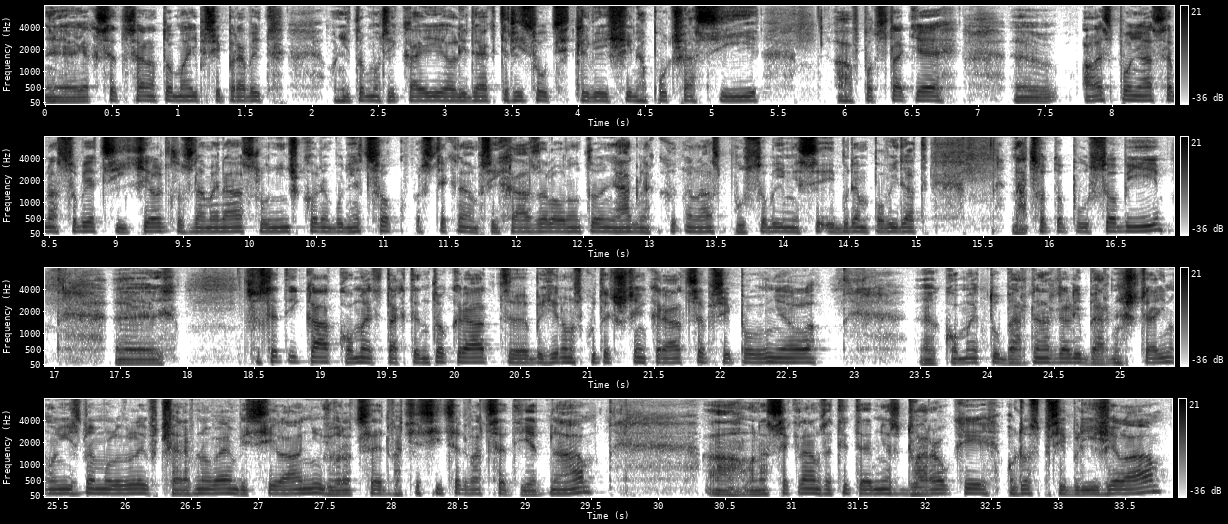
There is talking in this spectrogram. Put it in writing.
jak se třeba na to mají připravit. Oni tomu říkají lidé, kteří jsou citlivější na počasí, a v podstatě, eh, alespoň já jsem na sobě cítil, to znamená sluníčko nebo něco prostě k nám přicházelo, ono to nějak na, na nás působí, my si i budeme povídat, na co to působí. Eh, co se týká komet, tak tentokrát bych jenom skutečně krátce připomněl kometu Bernardelli Bernstein. O ní jsme mluvili v červnovém vysílání už v roce 2021 a ona se k nám za ty téměř dva roky o dost přiblížila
